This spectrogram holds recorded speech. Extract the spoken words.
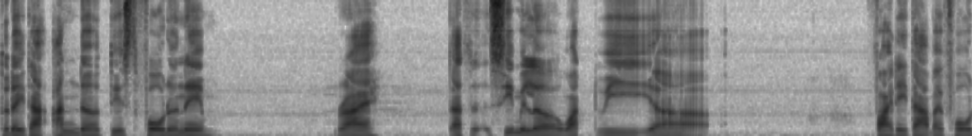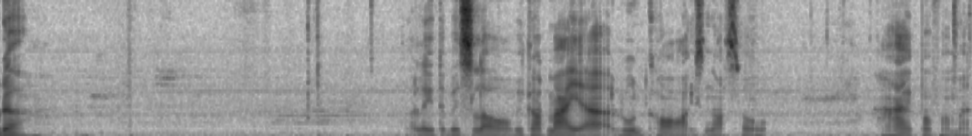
the data under this folder name right? That's similar what we uh, file data by folder. A little bit slow because my uh, core is not so high performance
